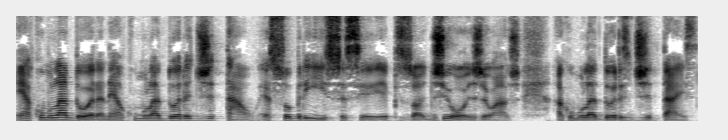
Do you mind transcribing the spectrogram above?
é acumuladora, né? Acumuladora digital. É sobre isso esse episódio de hoje, eu acho. Acumuladores digitais.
